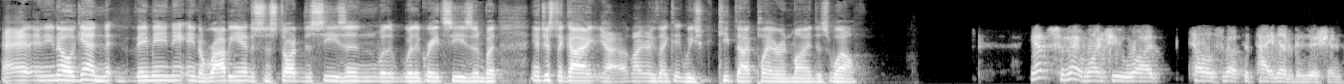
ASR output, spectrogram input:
and, and, you know, again, they may, you know, Robbie Anderson started the season with with a great season, but you know, just a guy, yeah, like, like we should keep that player in mind as well. Yep. So then, why don't you uh, tell us about the tight end position?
